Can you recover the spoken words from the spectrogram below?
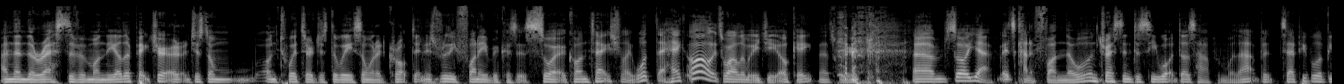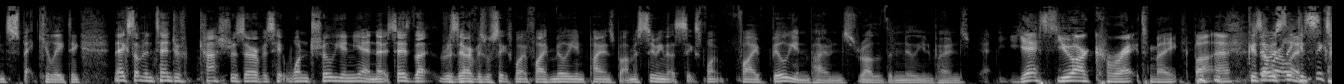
and then the rest of him on the other picture, or just on on Twitter, just the way someone had cropped it. And it's really funny because it's so out of context. You're like, what the heck? Oh, it's Waluigi. Okay, that's weird. um, so yeah, it's kind of fun though. Interesting to see what does happen with that. But uh, people have been speculating. Next up, Nintendo cash reserve has hit one trillion yen. Now it says that reserve is worth 6.5 million pounds, but I'm assuming that's 6.5 billion pounds rather than million pounds. Yes, you are correct, Mike. But because I was thinking six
